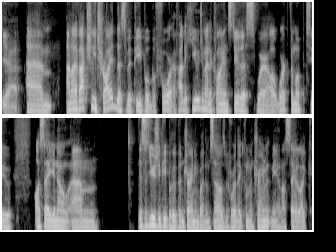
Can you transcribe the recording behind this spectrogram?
Yeah. Um, and I've actually tried this with people before. I've had a huge amount of clients do this where I'll work them up to, I'll say, you know, um, this is usually people who've been training by themselves before they come and train with me. And I'll say, like,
